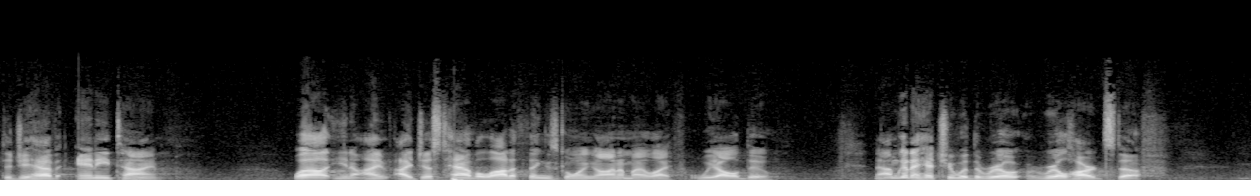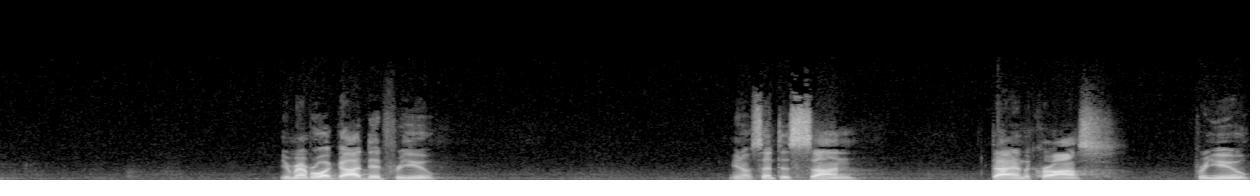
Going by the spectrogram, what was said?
Did you have any time? Well, you know, I, I just have a lot of things going on in my life. We all do. Now I'm going to hit you with the real, real hard stuff. You remember what God did for you? You know, sent his son, die on the cross for you,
